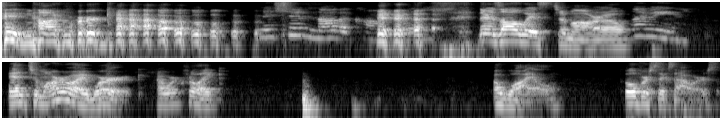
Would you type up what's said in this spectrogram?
Did not work out. Mission not accomplished. there's always tomorrow. I mean, and tomorrow i work. I work for like a while. Over six hours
